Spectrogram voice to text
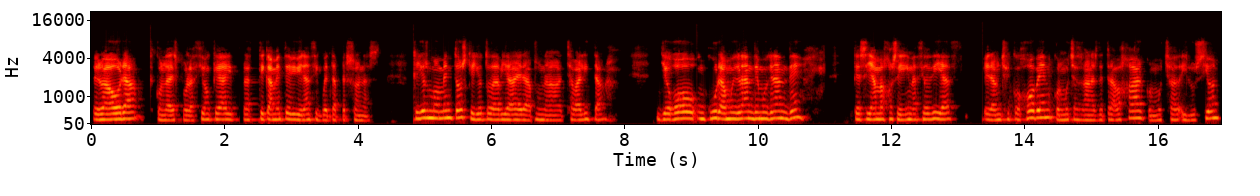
pero ahora con la despoblación que hay prácticamente vivirán 50 personas. Aquellos momentos que yo todavía era una chavalita, llegó un cura muy grande, muy grande, que se llama José Ignacio Díaz. Era un chico joven, con muchas ganas de trabajar, con mucha ilusión.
